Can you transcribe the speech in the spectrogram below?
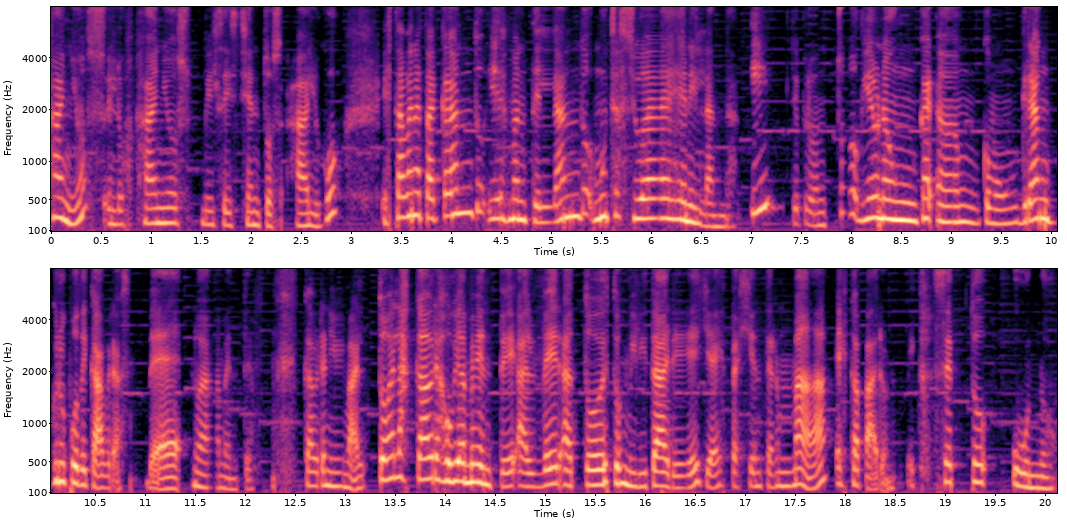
años, en los años 1600 algo, estaban atacando y desmantelando muchas ciudades en Irlanda. Y de pronto vieron a un, como un gran grupo de cabras. Bleh, nuevamente, cabra animal. Todas las cabras, obviamente, al ver a todos estos militares y a esta gente armada, escaparon, excepto uno.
